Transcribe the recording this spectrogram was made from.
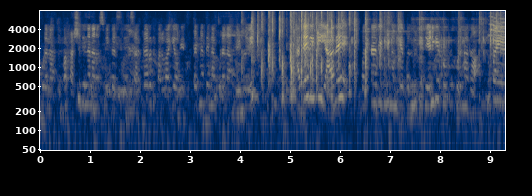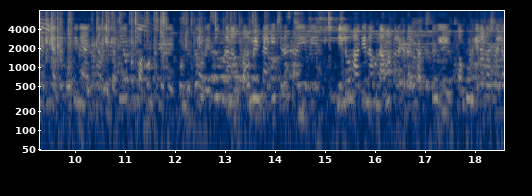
ಕೂಡ ನಾವು ತುಂಬಾ ಹರ್ಷದಿಂದ ನಾನು ಸ್ವೀಕರಿಸ್ತೀನಿ. ಸರ್ಕಾರದ ಪರವಾಗಿ ಅವರಿಗೆ ಕೃತಜ್ಞತೆನ ಕೂಡ ನಾವು ಹೇಳ್ತೀವಿ. ಅದೇ ರೀತಿ ಯಾರೇ ಭಕ್ತಾದಿಗಳು ನಮಗೆ ಬಂದ್ಬಿಟ್ಟು ದೇಣಿಗೆ ಕೊಟ್ಟರು ಕೂಡ ನಾವು ಹತ್ತು ರೂಪಾಯಿ ಆಗಲಿ ಹತ್ತು ಕೋಟಿನೇ ಆಗಲಿ ನಾವು ಪ್ರತಿಯೊಬ್ಬರದ್ದು ಅಕೌಂಟ್ ಇಟ್ಕೊಂಡ್ಬಿಟ್ಟು ಅವ್ರ ಹೆಸರು ಕೂಡ ನಾವು ಪರ್ಮನೆಂಟ್ ಆಗಿ ಚಿರಸ್ಥಾಯಿಯಲ್ಲಿ ನಿಲ್ಲುವ ಹಾಗೆ ನಾವು ನಾಮಫಲಕದಲ್ಲಿ ಹಾಕ್ಬಿಟ್ಟು ಈ ಕಂಪೌಂಡ್ಗೆಲ್ಲ ನಾವು ಎಲ್ಲ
